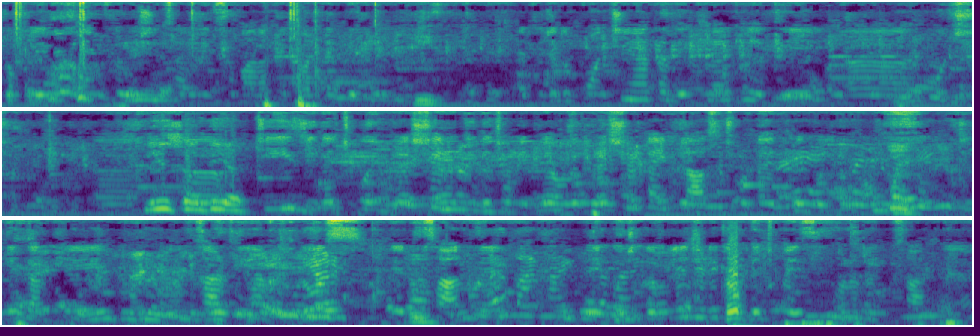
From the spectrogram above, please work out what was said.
ਕੰਪਲੇਂਟ ਇਨਫੋਰਮੇਸ਼ਨ ਸਾਨੂੰ 112 ਤੇ ਕੰਟੈਕਟ ਕੀਤੀ। ਇੱਥੇ ਜਦੋਂ ਪਹੁੰਚੇ ਹਾਂ ਤਾਂ ਦੇਖਿਆ ਕਿ ਇੱਥੇ ਕੁਝ ਪਲੀਜ਼ ਸ਼ਾਂਤੀ ਹੈ ਚੀਜ਼ ਜਿਹਦੇ ਚ ਕੋਈ ਪ੍ਰੈਸ਼ਰ ਜਿਹਦੇ ਚੋਂ ਨਿਕਲਿਆ ਹੋਵੇ। ਪ੍ਰੈਸ਼ਰ ਟਾਈਪ ਬਲਾਸਟ ਛੋਟਾ ਇੱਥੇ ਜਿਹਦੇ ਕਰਕੇ ਦੀਆਂ ਵਿੰਡੋਜ਼ ਤੇ ਨੁਕਸਾਨ ਹੋਇਆ। ਤੇ ਕੁਝ ਗਮਲੇ ਜਿਹੜੇ ਘਰ ਵਿੱਚ ਪਏ ਸੀ ਉਹਨਾਂ ਦਾ ਨੁਕਸਾਨ ਹੋਇਆ।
